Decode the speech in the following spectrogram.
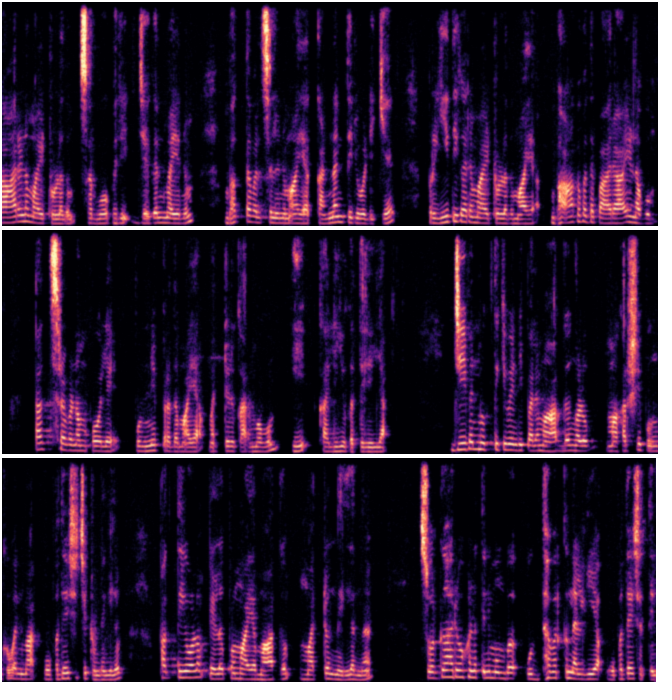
കാരണമായിട്ടുള്ളതും സർവോപരി ജഗന്മയനും ഭക്തവത്സലനുമായ കണ്ണൻ തിരുവടിക്ക് പ്രീതികരമായിട്ടുള്ളതുമായ ഭാഗവത പാരായണവും തത്ശ്രവണം പോലെ പുണ്യപ്രദമായ മറ്റൊരു കർമ്മവും ഈ കലിയുഗത്തിലില്ല. ജീവൻ മുക്തിക്ക് വേണ്ടി പല മാർഗങ്ങളും മഹർഷി പുങ്കുവന്മാർ ഉപദേശിച്ചിട്ടുണ്ടെങ്കിലും ഭക്തിയോളം എളുപ്പമായ മാർഗം മറ്റൊന്നില്ലെന്ന് സ്വർഗാരോഹണത്തിന് മുമ്പ് ഉദ്ധവർക്ക് നൽകിയ ഉപദേശത്തിൽ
